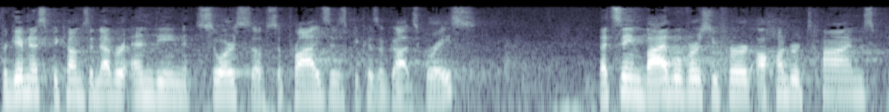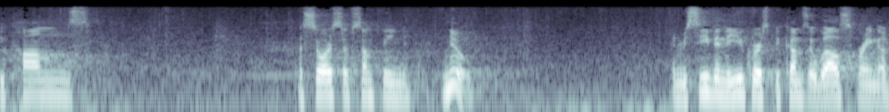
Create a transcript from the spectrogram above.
Forgiveness becomes a never ending source of surprises because of God's grace. That same Bible verse you've heard a hundred times becomes a source of something new. And receiving the Eucharist becomes a wellspring of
